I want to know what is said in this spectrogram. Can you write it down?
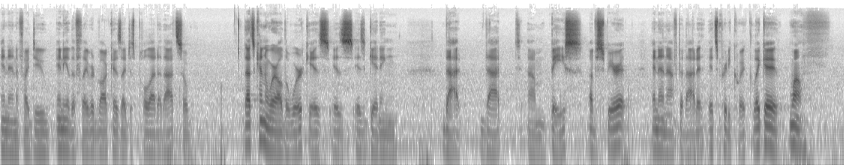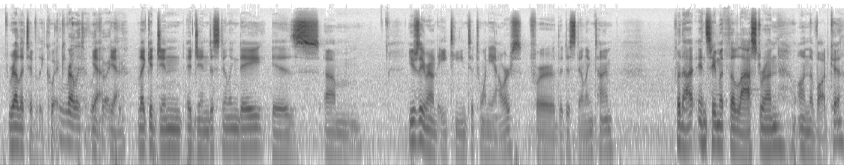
And then if I do any of the flavored vodkas, I just pull out of that. So that's kind of where all the work is is is getting that that um, base of spirit, and then after that, it, it's pretty quick. Like a well, relatively quick. Relatively yeah, quick. Yeah, yeah. Like a gin a gin distilling day is um, usually around eighteen to twenty hours for the distilling time. For that, and same with the last run on the vodka.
